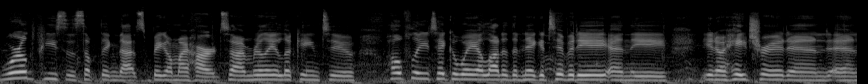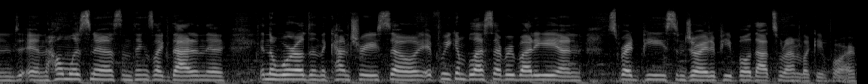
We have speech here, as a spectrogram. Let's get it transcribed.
world peace is something that's big on my heart. So I'm really looking to hopefully take away a lot of the negativity and the you know hatred and and and homelessness and things like that in the in the world and the country. So if we can bless everybody and spread peace and joy to people, that's what I'm looking for.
